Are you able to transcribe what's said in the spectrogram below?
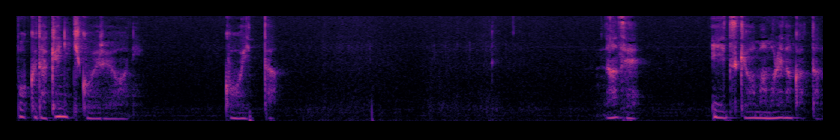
僕だけに聞こえるようにこう言った。なぜ言いつけを守れなかったの？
